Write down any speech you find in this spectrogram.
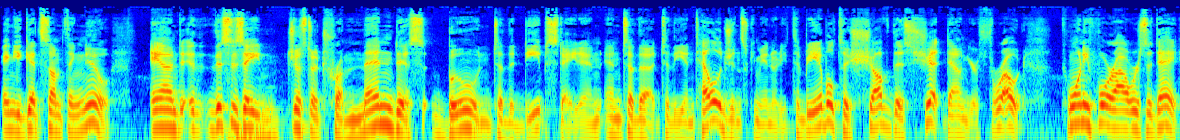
and you get something new. And this is a mm-hmm. just a tremendous boon to the deep state and, and to the to the intelligence community to be able to shove this shit down your throat 24 hours a day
